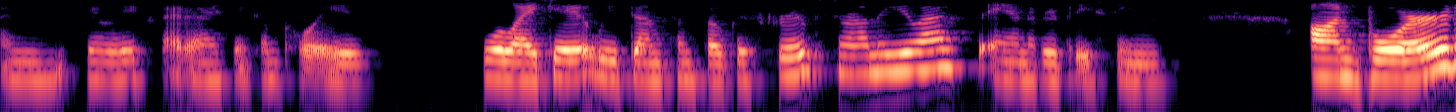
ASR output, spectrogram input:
I'm really excited. I think employees will like it. We've done some focus groups around the U.S., and everybody seems on board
